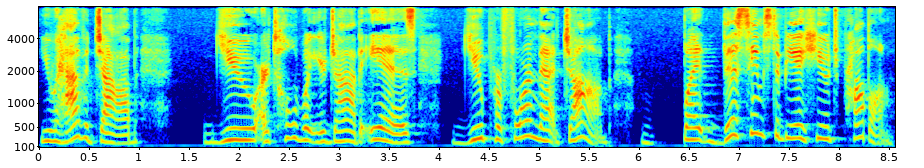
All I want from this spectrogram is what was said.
you have a job, you are told what your job is, you perform that job. But this seems to be a huge problem.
